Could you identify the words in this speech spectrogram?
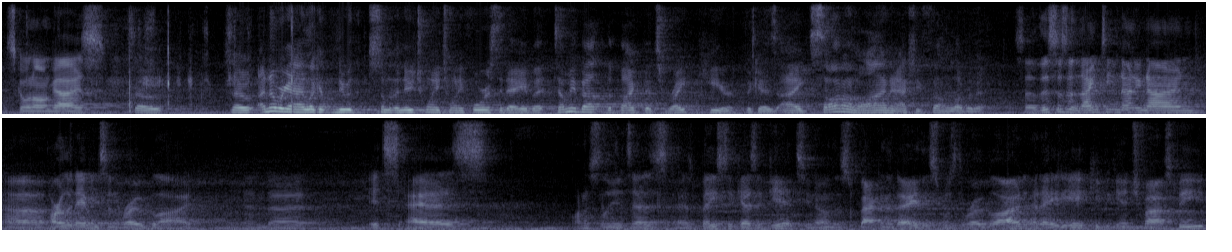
What's going on, guys? So, so I know we're gonna look at new, some of the new 2024s today, but tell me about the bike that's right here because I saw it online and actually fell in love with it. So this is a 1999 uh, Harley Davidson Road Glide, and uh, it's as honestly, it's as, as basic as it gets. You know, this back in the day, this was the Road Glide. It had 88 cubic inch five speed.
